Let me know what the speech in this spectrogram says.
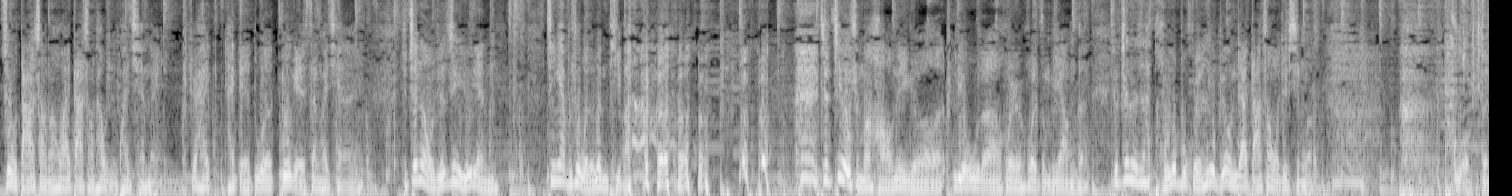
最后打赏的话，我还打赏他五块钱呢，就还还给他多了多给了三块钱。就真的，我觉得这个有点，这应该不是我的问题吧？就这有什么好那个溜的，或者或者怎么样的？就真的是他头都不回，他说不用人家打赏我就行了。过分。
